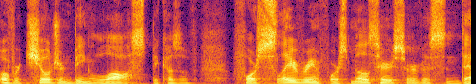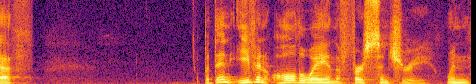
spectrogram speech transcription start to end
over children being lost because of forced slavery and forced military service and death. But then, even all the way in the first century, when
